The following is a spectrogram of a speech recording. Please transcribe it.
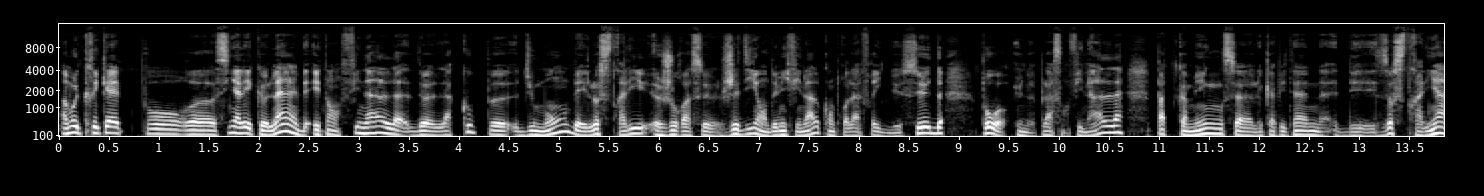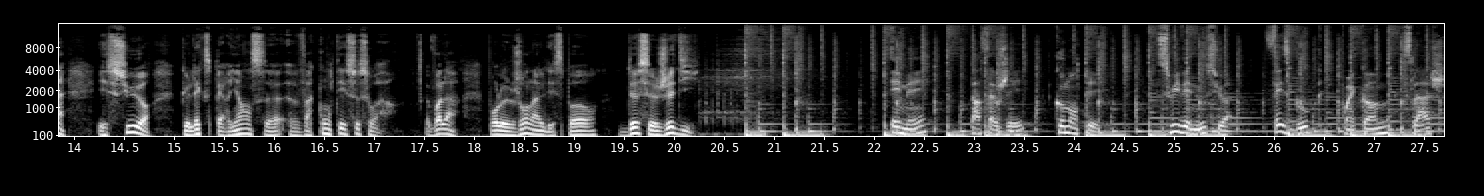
Un mot de cricket pour euh, signaler que l'Inde est en finale de la Coupe du Monde et l'Australie jouera ce jeudi en demi-finale contre l'Afrique du Sud pour une place en finale. Pat Cummings, le capitaine des Australiens, est sûr que l'expérience va compter ce soir. Voilà pour le journal des sports de ce jeudi. Aimez, partagez, commentez. Suivez-nous sur facebook.com slash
